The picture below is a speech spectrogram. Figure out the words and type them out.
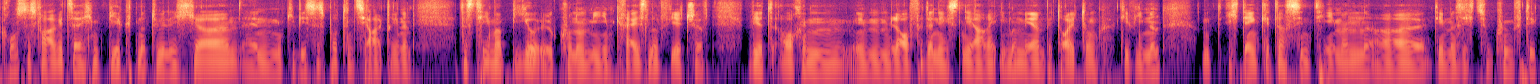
großes Fragezeichen birgt natürlich äh, ein gewisses Potenzial drinnen. Das Thema Bioökonomie, Kreislaufwirtschaft wird auch im, im Laufe der nächsten Jahre immer mehr an Bedeutung gewinnen. Und ich denke, das sind Themen, äh, denen man sich zukünftig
